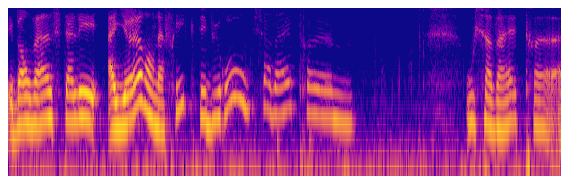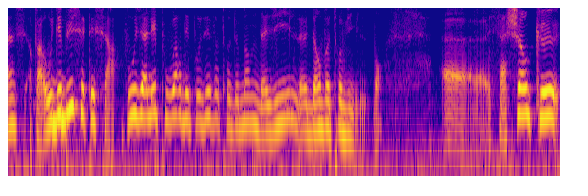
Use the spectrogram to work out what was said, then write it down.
Eh ben, on va installer ailleurs en Afrique des bureaux où ça va être euh, où ça va être euh, enfin au début c'était ça. Vous allez pouvoir déposer votre demande d'asile dans votre ville. Bon, euh, sachant que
